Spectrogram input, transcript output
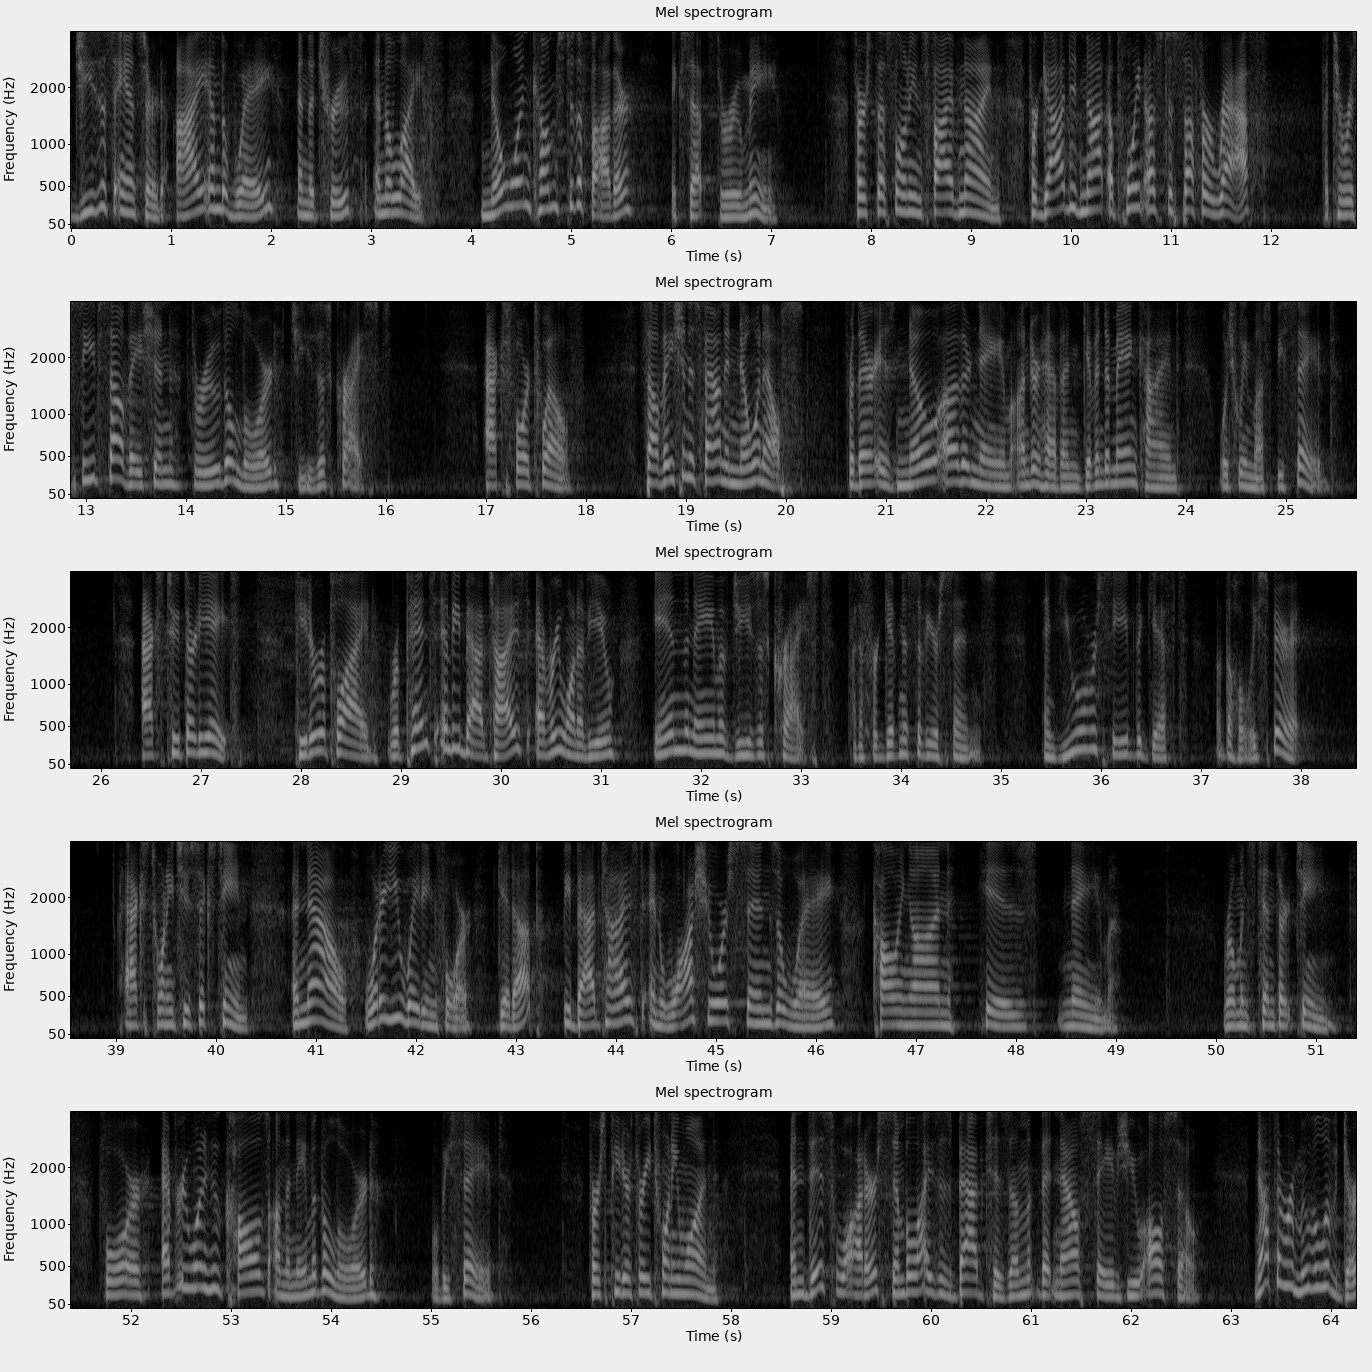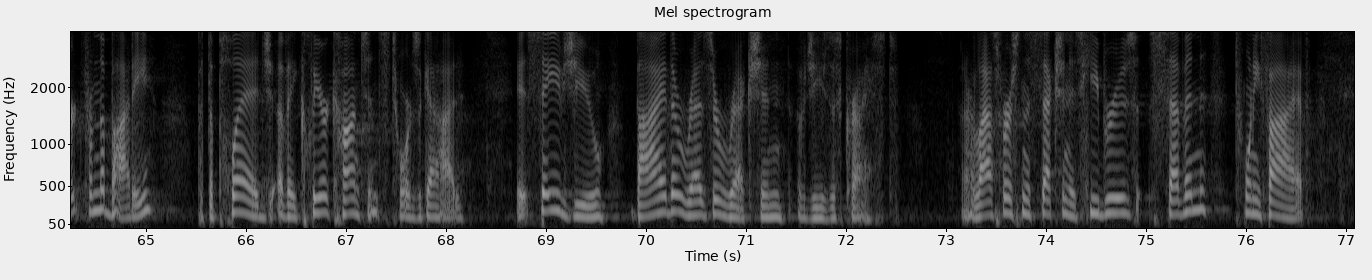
Jesus answered, I am the way and the truth and the life. No one comes to the Father except through me. 1 Thessalonians 5 9. For God did not appoint us to suffer wrath, but to receive salvation through the Lord Jesus Christ. Acts 4 12. Salvation is found in no one else. For there is no other name under heaven given to mankind which we must be saved. Acts 2:38. Peter replied, "Repent and be baptized every one of you in the name of Jesus Christ for the forgiveness of your sins, and you will receive the gift of the Holy Spirit." Acts 22:16. And now, what are you waiting for? Get up, be baptized, and wash your sins away, calling on his name. Romans 10:13. For everyone who calls on the name of the Lord will be saved. 1 Peter 3:21. And this water symbolizes baptism that now saves you also. Not the removal of dirt from the body, but the pledge of a clear conscience towards God. It saves you by the resurrection of Jesus Christ. And our last verse in this section is Hebrews 7:25.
